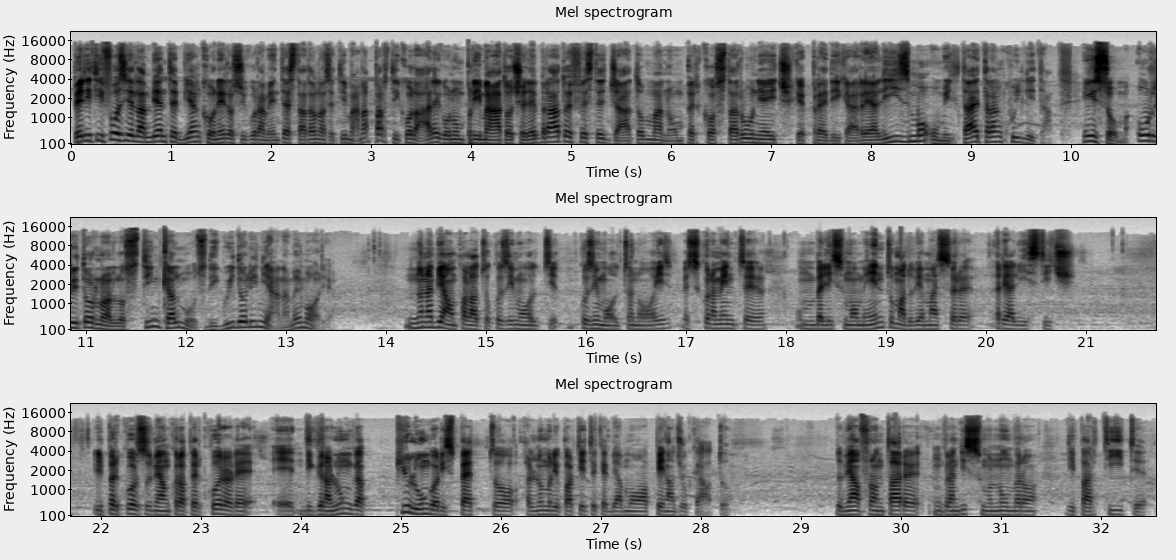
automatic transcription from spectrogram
Per i tifosi dell'ambiente bianconero sicuramente è stata una settimana particolare con un primato celebrato e festeggiato, ma non per Costa Runiaic che predica realismo, umiltà e tranquillità. Insomma, un ritorno allo Stinkalmuz di Guidoliniana memoria. Non abbiamo parlato così, molti, così molto noi, è sicuramente un bellissimo momento, ma dobbiamo essere realistici. Il percorso che dobbiamo ancora percorrere è di gran lunga più lungo rispetto al numero di partite che abbiamo appena giocato dobbiamo affrontare un grandissimo numero di partite.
